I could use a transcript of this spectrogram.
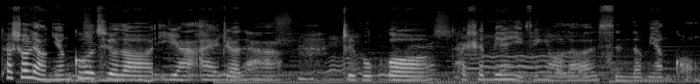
他说，两年过去了，依然爱着他，只不过他身边已经有了新的面孔。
